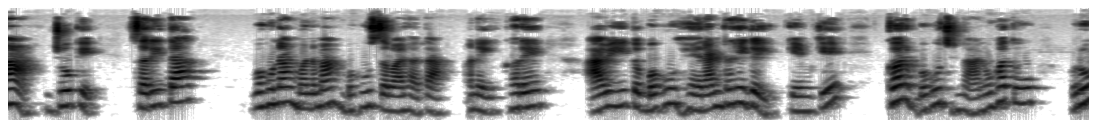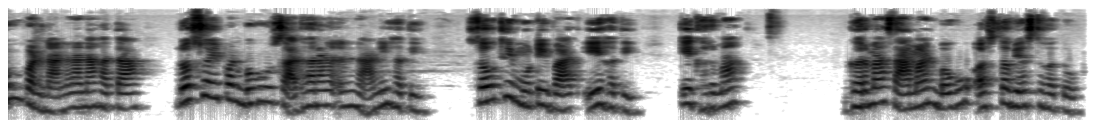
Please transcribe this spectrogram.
હા જોકે સરિતા વહુના મનમાં બહુ સવાલ હતા અને ઘરે આવી તો બહુ હેરાન રહી ગઈ, કેમ કે ઘર બહુ જ નાનું હતું, રૂમ પણ નાના નાના હતા, રસોઈ પણ બહુ સાધારણ અને નાની હતી. સૌથી મોટી વાત એ હતી કે ઘરમાં ઘરમાં સામાન બહુ અસ્તવ્યસ્ત હતો.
